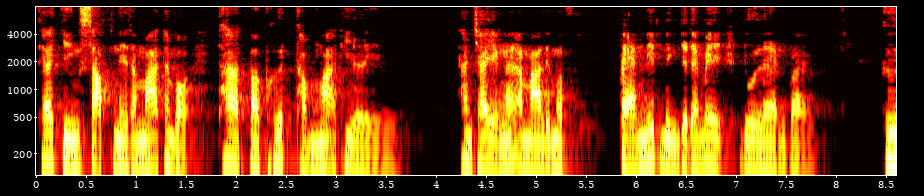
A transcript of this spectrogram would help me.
แท้จริงศัพท์ในธรรมะท่านบอก ถ้าประพฤติธรรมะที่เลว ท่านใช้อย่างนั้นเอามาเลยมาแปลนนิดนึงจะได้ไม่ดูแรงไป คือ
